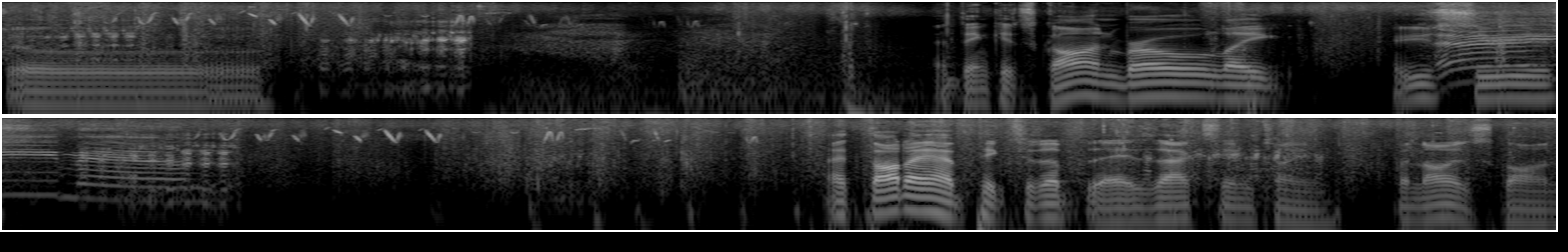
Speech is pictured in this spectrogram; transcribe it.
So I think it's gone, bro. Like, are you serious? I thought I had picked it up the exact same time, but now it's gone.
